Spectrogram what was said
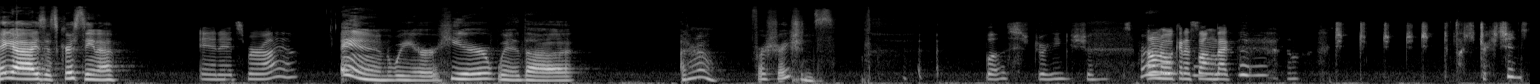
Hey guys, it's Christina. And it's Mariah. And we are here with, uh, I don't know, frustrations. Frustrations. I don't know what kind of song that. Frustrations.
